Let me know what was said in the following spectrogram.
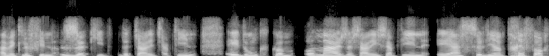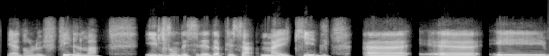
avec le film The Kid de Charlie Chaplin, et donc comme hommage à Charlie Chaplin et à ce lien très fort qu'il y a dans le film, ils ont décidé d'appeler ça My Kid, euh, euh, et,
